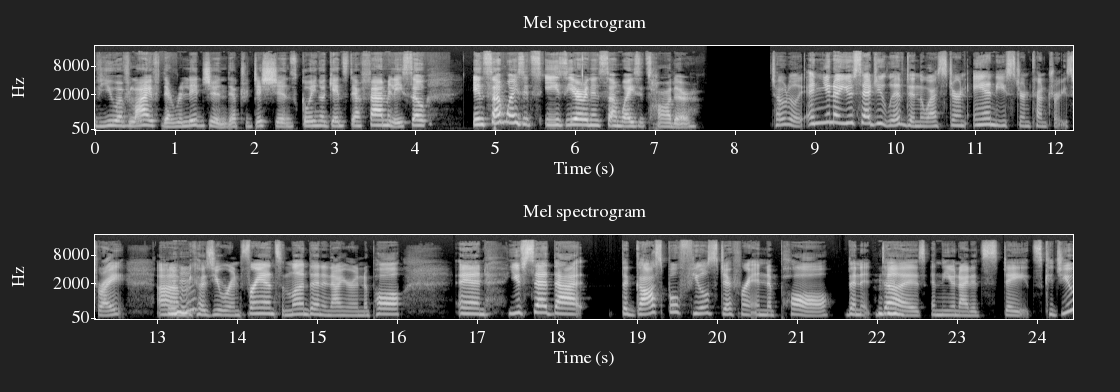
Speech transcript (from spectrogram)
view of life, their religion, their traditions, going against their family. So, in some ways, it's easier, and in some ways, it's harder. Totally. And you know, you said you lived in the Western and Eastern countries, right? Um, mm-hmm. Because you were in France and London, and now you're in Nepal. And you've said that the gospel feels different in Nepal than it mm-hmm. does in the United States. Could you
